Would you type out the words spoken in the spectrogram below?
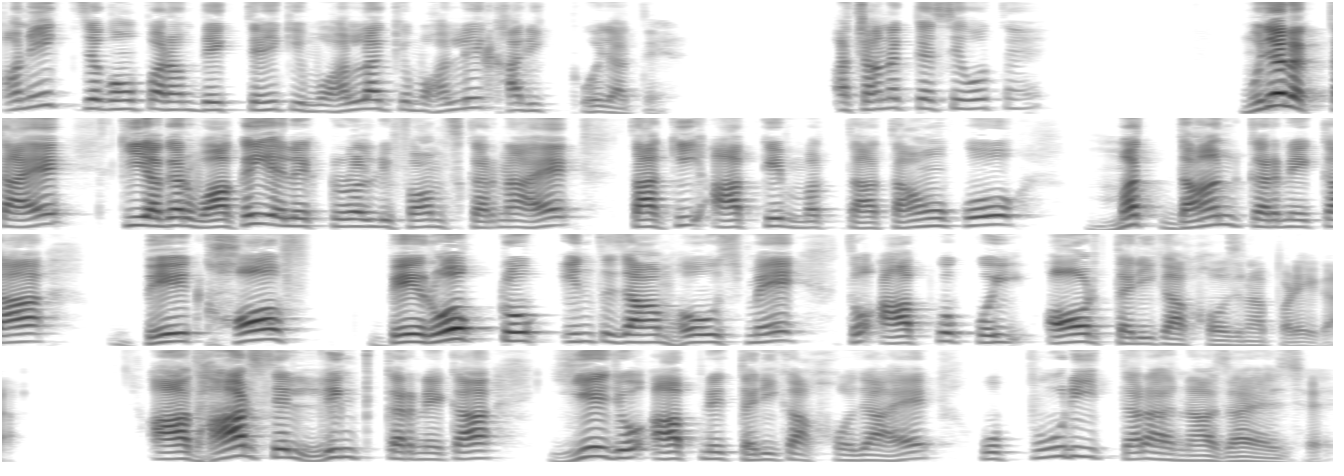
अनेक जगहों पर हम देखते हैं कि मोहल्ला के मोहल्ले खाली हो जाते हैं। अचानक कैसे होते हैं? मुझे लगता है कि अगर वाकई इलेक्टोरल रिफॉर्म्स करना है, ताकि आपके मतदाताओं को मतदान करने का बेखौफ, बेरोक टोक इंतज़ाम हो उसमें तो आपको कोई और तरीका खोजना पड़ेगा। आधार से लिंक करने का ये जो आपने तरीका खोजा है, वो पूरी तरह नाजायज है।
